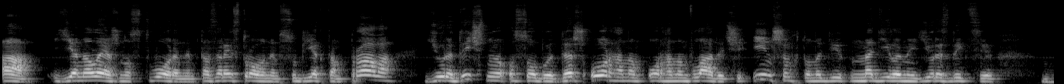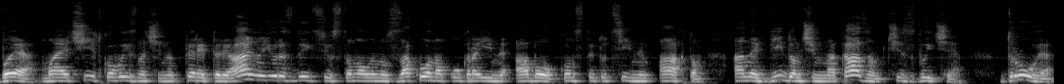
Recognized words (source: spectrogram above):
А є належно створеним та зареєстрованим суб'єктом права, юридичною особою, держорганом, органом влади чи іншим, хто наділений юрисдикцією. Б. Має чітко визначену територіальну юрисдикцію, встановлену законом України або конституційним актом, а не відомчим наказом чи звичаєм. Друге.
